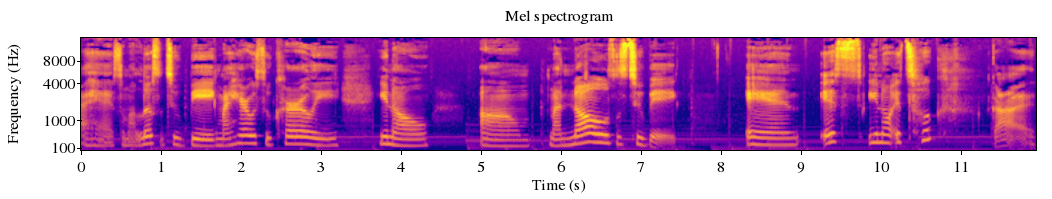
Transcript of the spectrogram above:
I had. So my lips were too big, my hair was too curly, you know, um, my nose was too big. And it's, you know, it took, God,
